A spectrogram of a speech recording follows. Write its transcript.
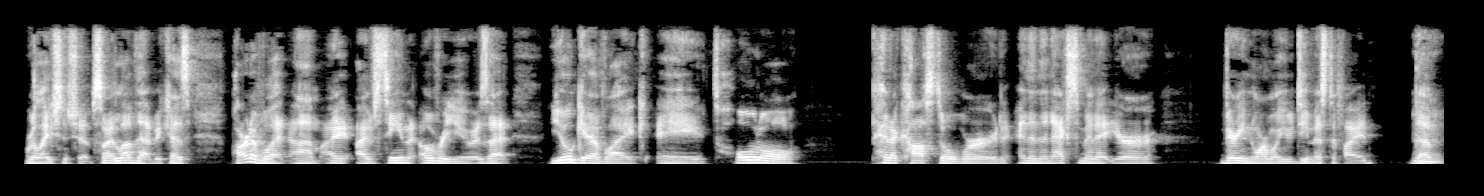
relationship. So I love that because part of what um, I, I've seen over you is that you'll give like a total Pentecostal word, and then the next minute you're very normal. You demystified the mm.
